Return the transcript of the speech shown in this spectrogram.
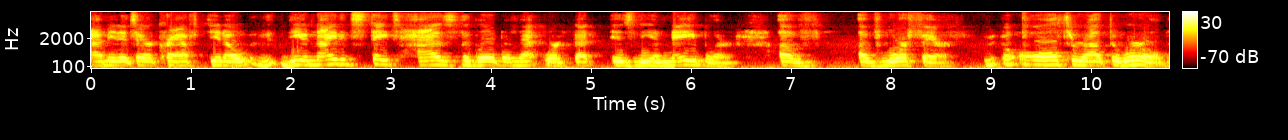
I mean, its aircraft. You know, the United States has the global network that is the enabler of of warfare all throughout the world.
